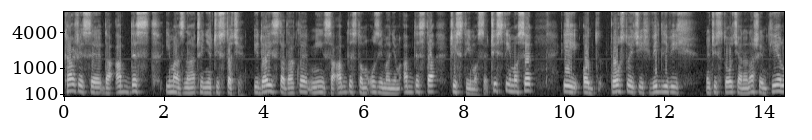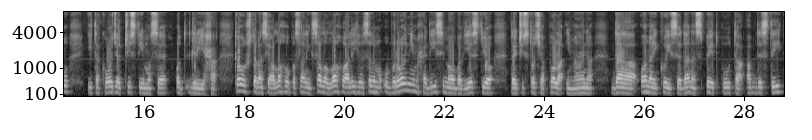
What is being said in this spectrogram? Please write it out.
kaže se da abdest ima značenje čistoće. I doista, dakle, mi sa abdestom, uzimanjem abdesta, čistimo se. Čistimo se i od postojićih vidljivih nečistoća na našem tijelu i također čistimo se od grijeha. Kao što nas je Allahov poslanik sallallahu alaihi ve sellem u brojnim hadisima obavijestio da je čistoća pola imana, da onaj koji se danas pet puta abdesti,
